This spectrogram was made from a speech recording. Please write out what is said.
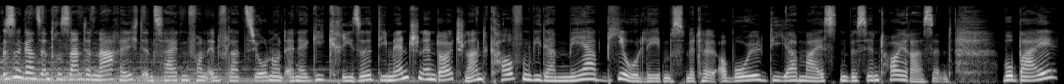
Das ist eine ganz interessante Nachricht in Zeiten von Inflation und Energiekrise. Die Menschen in Deutschland kaufen wieder mehr Bio-Lebensmittel, obwohl die ja meist ein bisschen teurer sind. Wobei,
